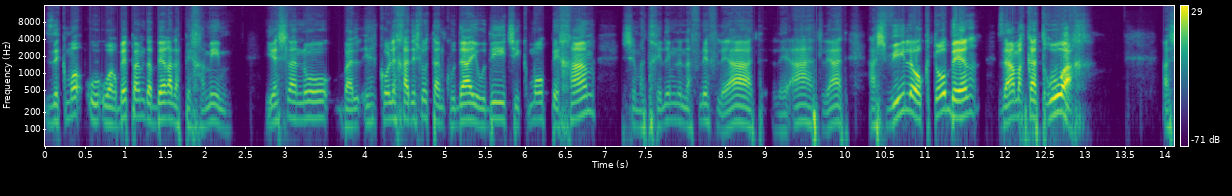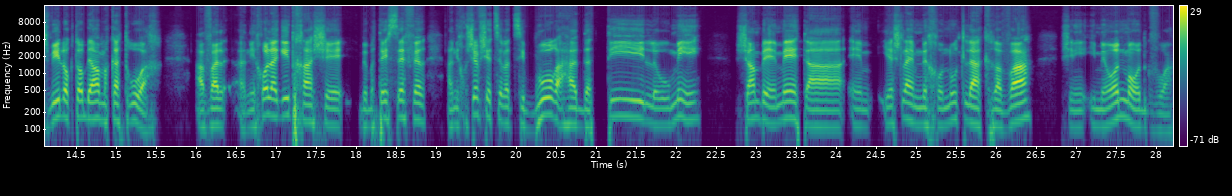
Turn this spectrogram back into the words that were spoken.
זה כמו, הוא, הוא הרבה פעמים מדבר על הפחמים. יש לנו, כל אחד יש לו את הנקודה היהודית שהיא כמו פחם, שמתחילים לנפנף לאט, לאט, לאט. השביעי לאוקטובר זה היה מכת רוח. השביעי לאוקטובר היה מכת רוח. אבל אני יכול להגיד לך שבבתי ספר, אני חושב שאצל הציבור הדתי-לאומי, שם באמת הם, יש להם נכונות להקרבה שהיא מאוד מאוד גבוהה.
